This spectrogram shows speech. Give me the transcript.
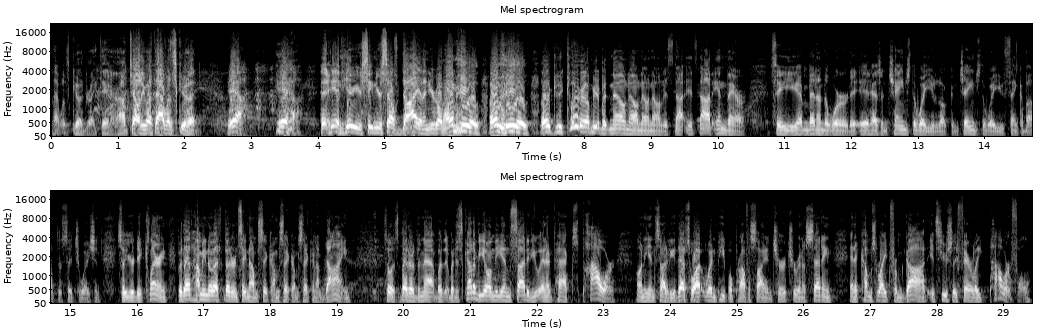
That was good right there. I'll tell you what, that was good. Yeah, yeah. And here you're seeing yourself dying, and you're going, "I'm healed. I'm healed. I declare I'm healed." But no, no, no, no. It's not. It's not in there. See, you haven't been in the Word. It, it hasn't changed the way you look and changed the way you think about the situation. So you're declaring. But that, how many know that's better than saying, "I'm sick. I'm sick. I'm sick, and I'm dying." So it's better than that. But but it's got to be on the inside of you, and it packs power on the inside of you. That's why when people prophesy in church or in a setting, and it comes right from God, it's usually fairly powerful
